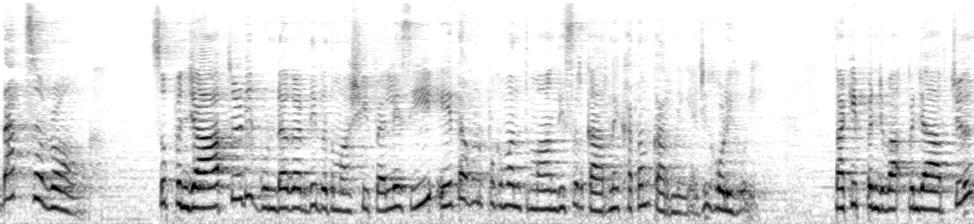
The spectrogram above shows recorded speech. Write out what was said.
ਦੈਟਸ ਰੋਂਗ ਸੋ ਪੰਜਾਬ 'ਚ ਜਿਹੜੀ ਗੁੰਡਾਗਰਦੀ, ਬਦਮਾਸ਼ੀ ਪਹਿਲੇ ਸੀ, ਇਹ ਤਾਂ ਹੁਣ ਭਗਵੰਤ ਮਾਨ ਦੀ ਸਰਕਾਰ ਨੇ ਖਤਮ ਕਰਨੀ ਹੈ ਜੀ ਹੌਲੀ ਹੌਲੀ ਤਾਂ ਕਿ ਪੰਜਾਬ 'ਚ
